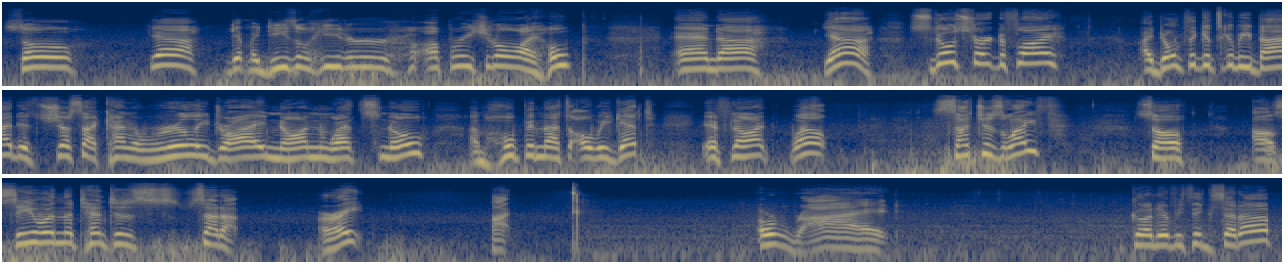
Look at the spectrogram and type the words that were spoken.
So yeah, get my diesel heater operational, I hope. And uh, yeah, snow's starting to fly. I don't think it's gonna be bad. It's just that kind of really dry, non-wet snow. I'm hoping that's all we get. If not, well, such is life. So I'll see you when the tent is set up. All right? Bye. All right. Got everything set up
